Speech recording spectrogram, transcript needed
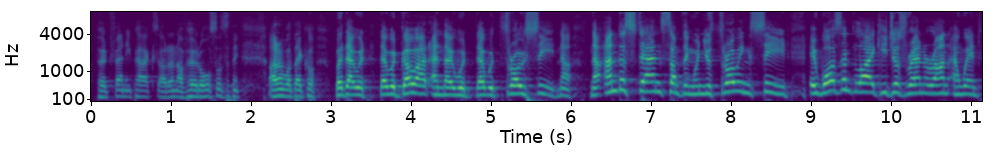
I've heard fanny packs. I don't know. I've heard all sorts of things. I don't know what they call. But they would they would go out and they would they would throw seed. Now now understand something. When you're throwing seed, it wasn't like he just ran around and went.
